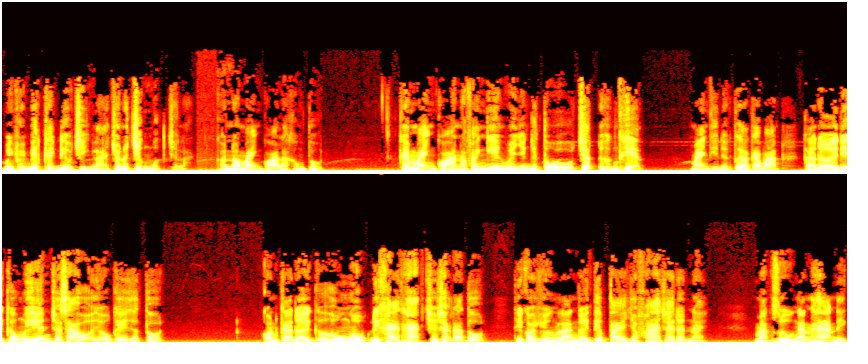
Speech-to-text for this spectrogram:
Mình phải biết cách điều chỉnh lại cho nó chừng mực trở lại. Còn nó mạnh quá là không tốt. Cái mạnh quá nó phải nghiêng về những cái tố chất hướng thiện mạnh thì được. Tức là các bạn, cả đời đi cống hiến cho xã hội thì ok, rất tốt. Còn cả đời cứ hùng hục đi khai thác chưa chắc đã tốt. Thì coi chừng là người tiếp tay cho phá trái đất này. Mặc dù ngắn hạn thì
